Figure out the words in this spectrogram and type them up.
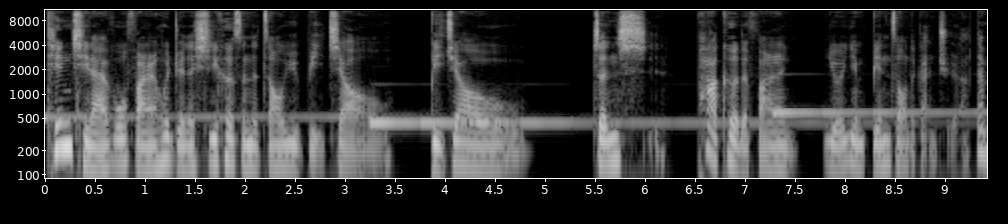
听起来我反而会觉得希克森的遭遇比较。比较真实，帕克的反而有一点编造的感觉啦。但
